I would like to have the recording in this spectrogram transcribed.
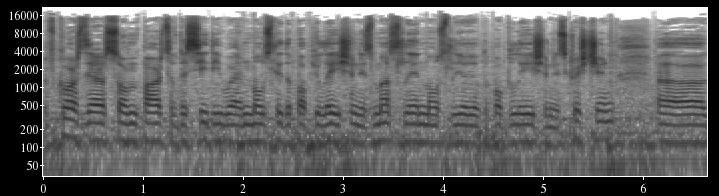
Of course, there are some parts of the city where mostly the population is Muslim, mostly of the population is Christian. Uh,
